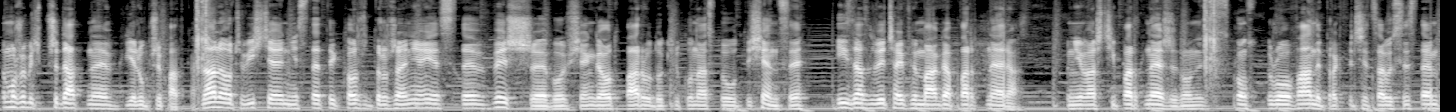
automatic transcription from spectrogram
To może być przydatne w wielu przypadkach. No ale oczywiście niestety koszt wdrożenia jest e, wyższy, bo sięga od paru do kilkunastu tysięcy i zazwyczaj wymaga partnera ponieważ ci partnerzy, no on jest skonstruowany praktycznie cały system,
